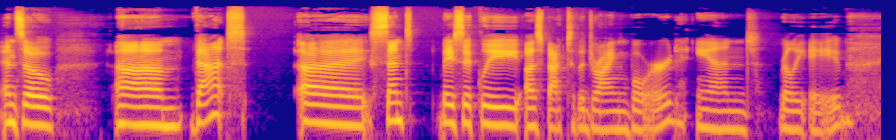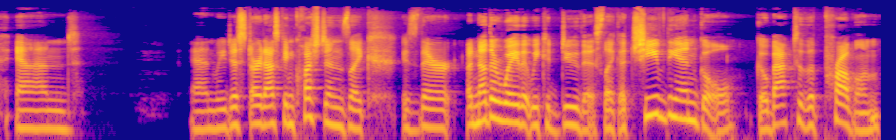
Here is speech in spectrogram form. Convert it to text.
And so um, that uh, sent basically us back to the drawing board and really Abe and and we just started asking questions like is there another way that we could do this? Like achieve the end goal go back to the problem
